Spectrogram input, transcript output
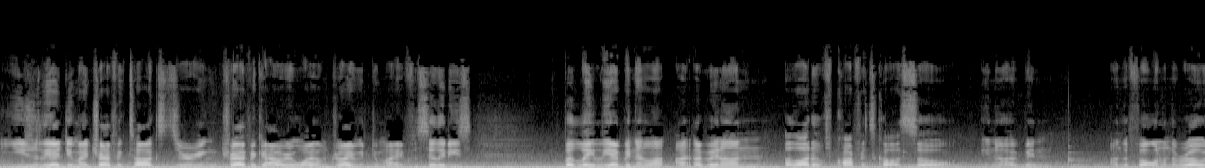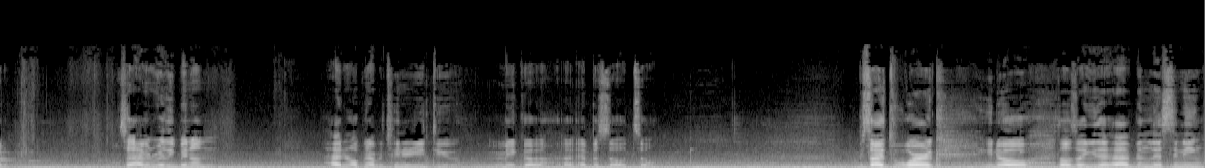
Usually I do my traffic talks during traffic hour while I'm driving to my facilities. But lately I've been lot, I've been on a lot of conference calls, so you know, I've been on the phone on the road. So I haven't really been on had an open opportunity to make a, a episode. So besides work, you know, those of you that have been listening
